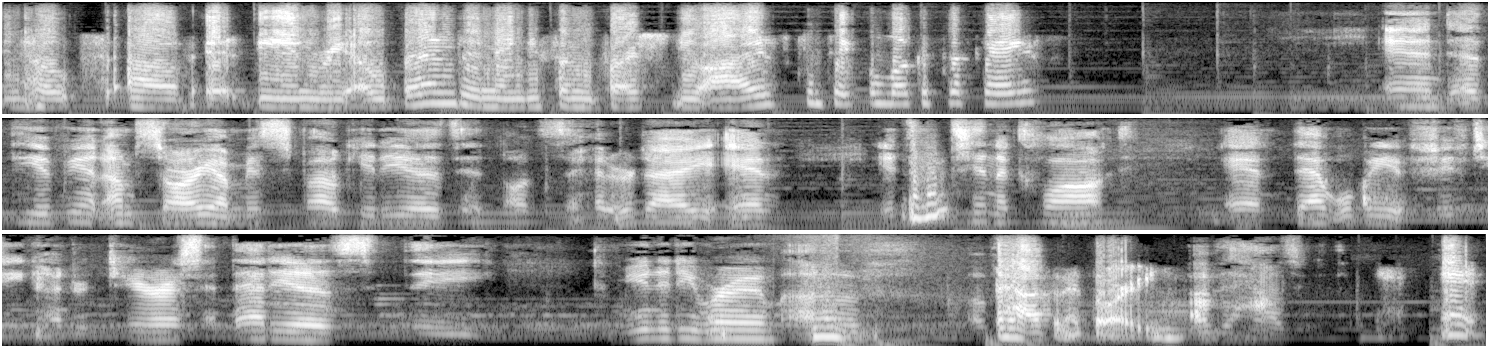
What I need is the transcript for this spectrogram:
in hopes of it being reopened and maybe some fresh new eyes can take a look at the case. And at the event, I'm sorry I misspoke. It is on Saturday, and it's mm-hmm. at 10 o'clock, and that will be at 1500 Terrace, and that is the community room of, of the Housing Authority. Of the Housing Authority. And,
